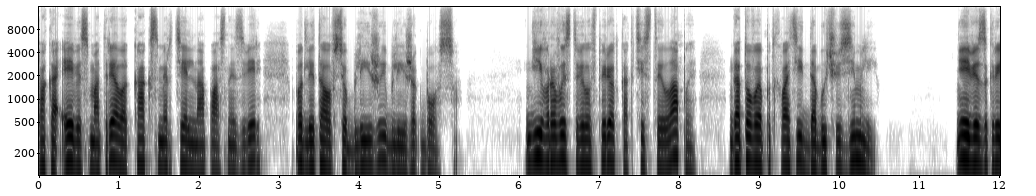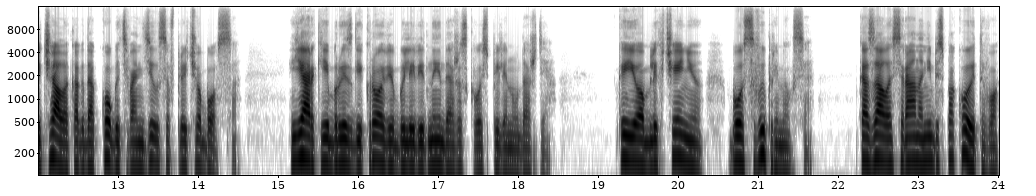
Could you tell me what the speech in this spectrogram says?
пока Эви смотрела, как смертельно опасный зверь подлетал все ближе и ближе к боссу. Гивра выставила вперед когтистые лапы, готовая подхватить добычу с земли. Эви закричала, когда коготь вонзился в плечо босса. Яркие брызги крови были видны даже сквозь пелену дождя. К ее облегчению босс выпрямился. Казалось, рана не беспокоит его,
